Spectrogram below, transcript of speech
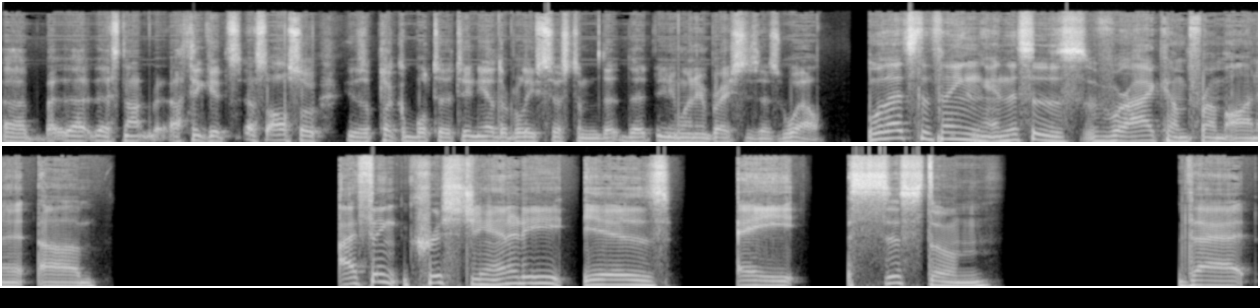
Uh, but that, that's not, I think it's, it's also is applicable to, to any other belief system that, that anyone embraces as well. Well, that's the thing, and this is where I come from on it. Um, I think Christianity is a system that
